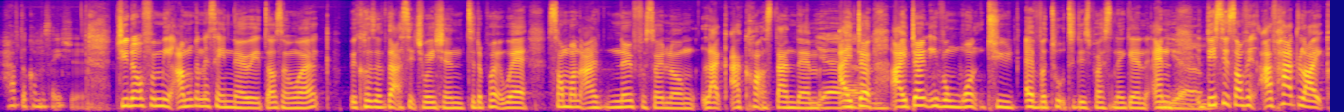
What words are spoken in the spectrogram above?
have the conversation. Do you know, for me, I'm gonna say no, it doesn't work because of that situation. To the point where someone I've known for so long, like I can't stand them. Yeah. I don't. I don't even want to ever talk to this person again. And Yeah. this is something I've had like.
